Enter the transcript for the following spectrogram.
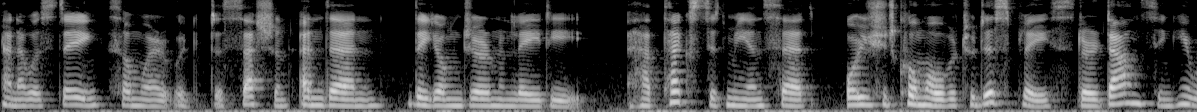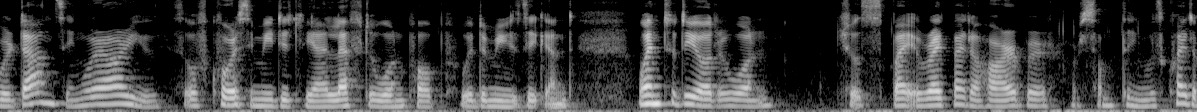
and I was staying somewhere with the session and then the young German lady had texted me and said, or you should come over to this place. They're dancing here. We're dancing. Where are you? So of course, immediately I left the one pub with the music and went to the other one, just by right by the harbour or something. It was quite a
